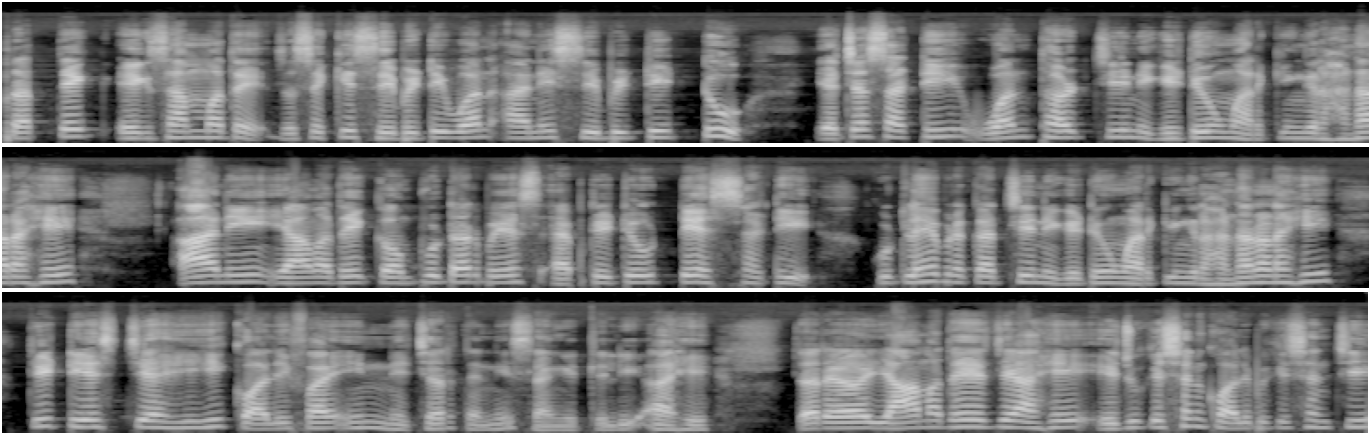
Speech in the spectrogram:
प्रत्येक एक्झाममध्ये जसे की सी बी टी वन आणि सी बी टी टू याच्यासाठी वन थर्डची निगेटिव्ह मार्किंग राहणार आहे. आणि यामध्ये कम्प्युटर बेस ॲप्टिट्यूड टेस्टसाठी कुठल्याही प्रकारची निगेटिव्ह मार्किंग राहणार नाही. ती टेस्ट जी आहे ही क्वालिफाय इन नेचर त्यांनी सांगितलेली आहे. तर यामध्ये जे आहे एज्युकेशन क्वालिफिकेशनची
